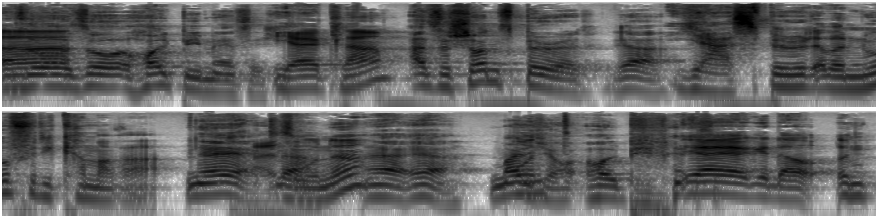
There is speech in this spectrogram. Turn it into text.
So, so Holtby-mäßig. Ja, klar. Also schon Spirit, ja. Ja, Spirit, aber nur für die Kamera. Ja, ja, klar. Also, ne? Ja, ja. Meine ich auch Holtby-mäßig. Ja, ja, genau. Und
